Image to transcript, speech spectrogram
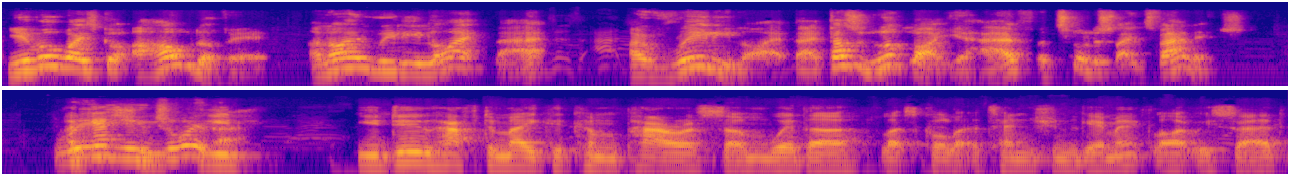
you've always got a hold of it and i really like that. I really like that. It doesn't look like you have at all. Looks like it's vanished. I really guess you, enjoy you, that. you do have to make a comparison with a, let's call it a tension gimmick, like we said.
